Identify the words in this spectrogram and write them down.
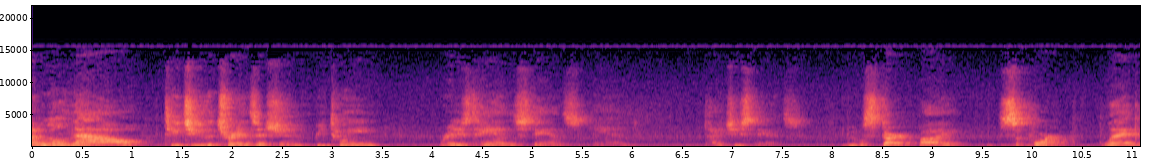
I will now teach you the transition between raised hand stance and Tai Chi stance. We will start by support leg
